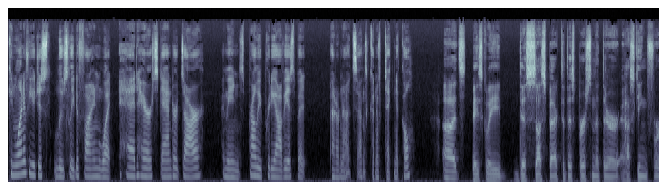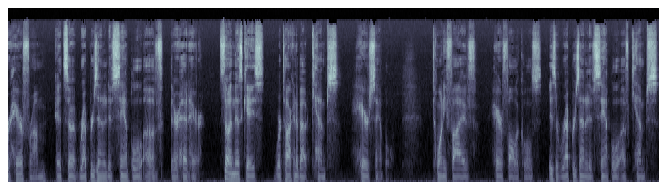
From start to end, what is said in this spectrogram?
Can one of you just loosely define what head hair standards are? I mean, it's probably pretty obvious, but I don't know. It sounds kind of technical. Uh, it's basically this suspect, this person that they're asking for hair from. It's a representative sample of their head hair. So in this case, we're talking about Kemp's hair sample. 25 hair follicles is a representative sample of Kemp's.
